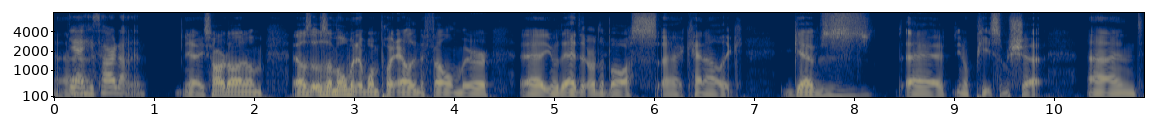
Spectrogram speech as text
Uh, yeah, he's hard on him. yeah, he's hard on him. There was, there was a moment at one point early in the film where, uh, you know, the editor, the boss, uh, kind of like gives, uh, you know, Pete some shit, and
